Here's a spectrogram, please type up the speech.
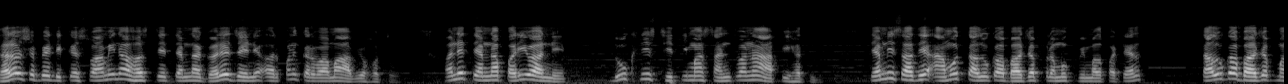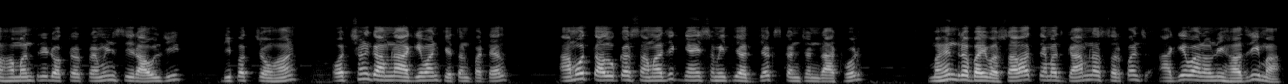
ધારાસભ્ય ડીકે સ્વામીના હસ્તે તેમના ઘરે જઈને અર્પણ કરવામાં આવ્યો હતો અને તેમના પરિવારને દુઃખની સ્થિતિમાં સાંત્વના આપી હતી. તેમની સાથે આમોદ તાલુકા ભાજપ પ્રમુખ વિમલ પટેલ, તાલુકા ભાજપ મહામંત્રી ડૉક્ટર પ્રવીણસિંહ રાહુલજી, દીપક ચૌહાણ, ઓછણ ગામના આગેવાન કેતન પટેલ, આમોદ તાલુકા સામાજિક ન્યાય સમિતિ અધ્યક્ષ કંચન રાઠોડ, મહેન્દ્રભાઈ વસાવા તેમજ ગામના સરપંચ આગેવાનોની હાજરીમાં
